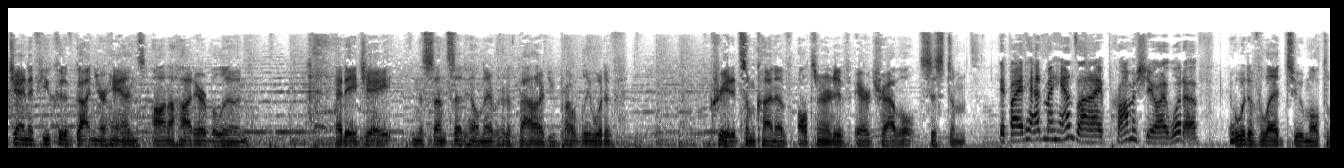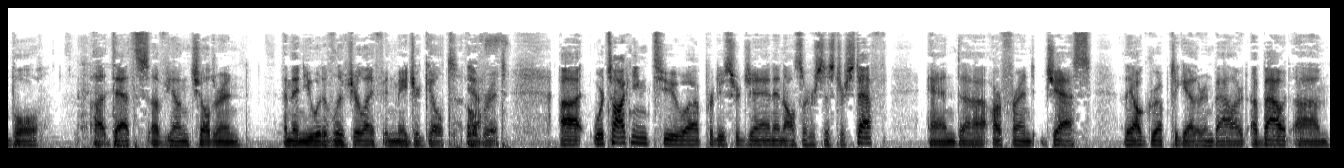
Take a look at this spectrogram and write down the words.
Jen, if you could have gotten your hands on a hot air balloon at age eight in the Sunset Hill neighborhood of Ballard, you probably would have created some kind of alternative air travel system. If I'd had my hands on it, I promise you I would have. It would have led to multiple uh, deaths of young children, and then you would have lived your life in major guilt over it. Uh, we're talking to uh, producer Jen and also her sister Steph and uh, our friend Jess. They all grew up together in Ballard about um,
